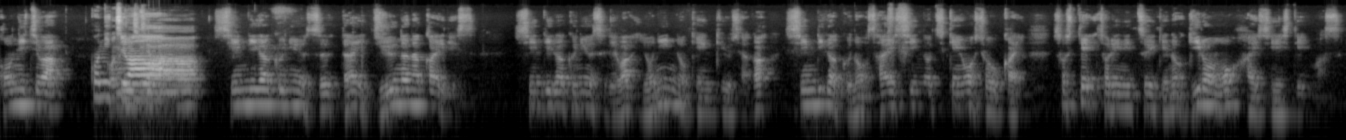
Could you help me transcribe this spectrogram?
こんにちは。こんにちはは。心理学ニュース第17回です。心理学ニュースでは4人の研究者が心理学の最新の知見を紹介、そしてそれについての議論を配信しています。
